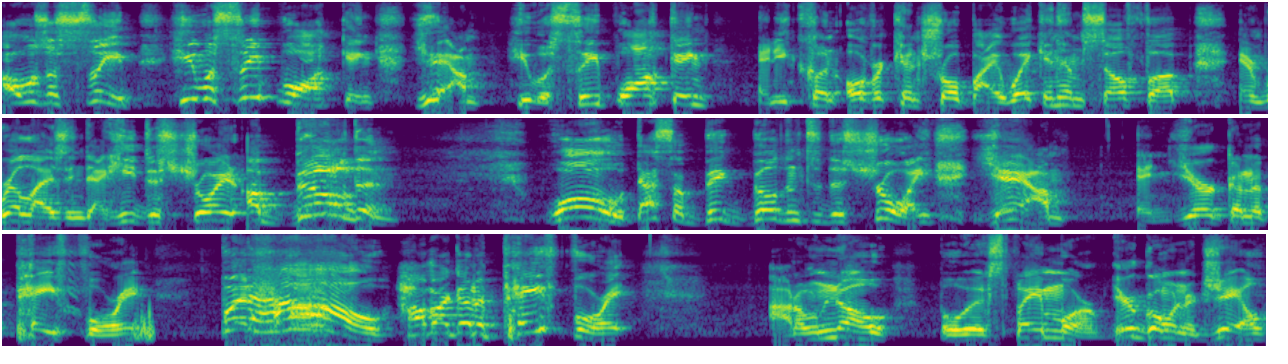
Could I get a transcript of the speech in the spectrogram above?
I was asleep. He was sleepwalking. Yeah, he was sleepwalking and he couldn't over control by waking himself up and realizing that he destroyed a building. Whoa, that's a big building to destroy. Yeah, and you're gonna pay for it. But how? How am I gonna pay for it? I don't know, but we'll explain more. You're going to jail.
